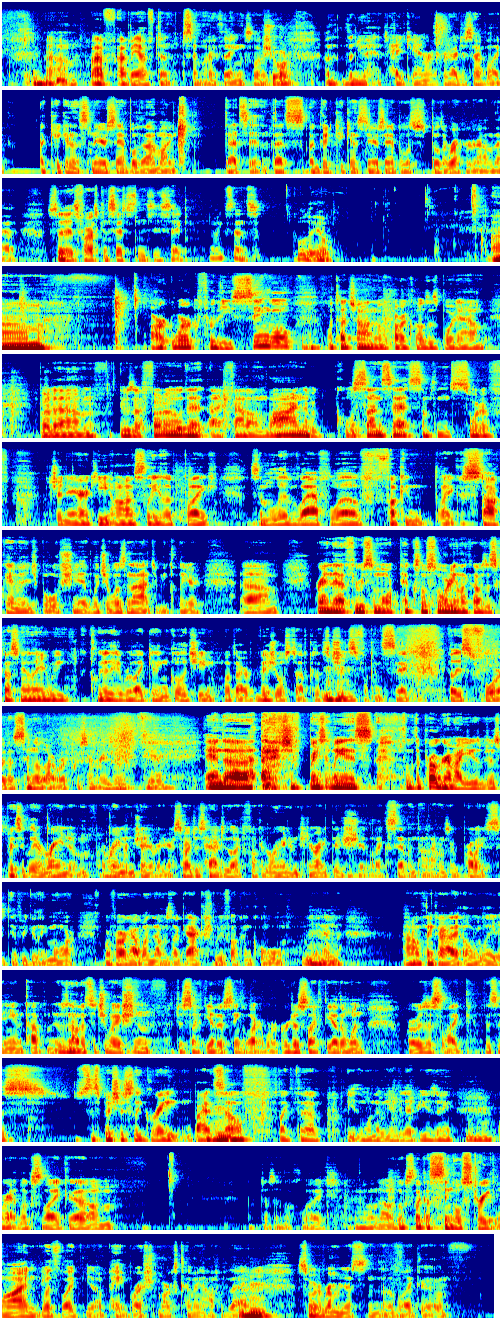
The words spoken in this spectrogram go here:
Um, I've, I mean, I've done similar things. Like Sure. uh, the new Headcan record, I just have like a kick and a snare sample that I'm like. That's it. That's a good kick and snare sample. Let's just build a record around that. So as far as consistency's sake, it makes sense. cool deal. Um, artwork for the single. We'll touch on. Then we'll probably close this boy down. But um, it was a photo that I found online of a cool sunset. Something sort of generic-y, honestly. It looked like some live, laugh, love, fucking like stock image bullshit, which it was not, to be clear. Um, ran that through some more pixel sorting, like I was discussing earlier. We clearly were like getting glitchy with our visual stuff because that shit's fucking sick. At least for the single artwork for some reason. Yeah. And uh, just basically, it's so the program I used was just basically a random, a random generator. So I just had to like fucking random generate this shit like seven times, or probably significantly more, before I got one that was like actually fucking cool. And I don't think I overlaid any on top of it. It was another situation, just like the other single artwork, or just like the other one, where it was just like this is suspiciously great by itself, like the the one that we ended up using, where it looks like um, does it look like? I don't know. It looks like a single straight line with like you know paintbrush marks coming off of that, mm-hmm. sort of reminiscent of like a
